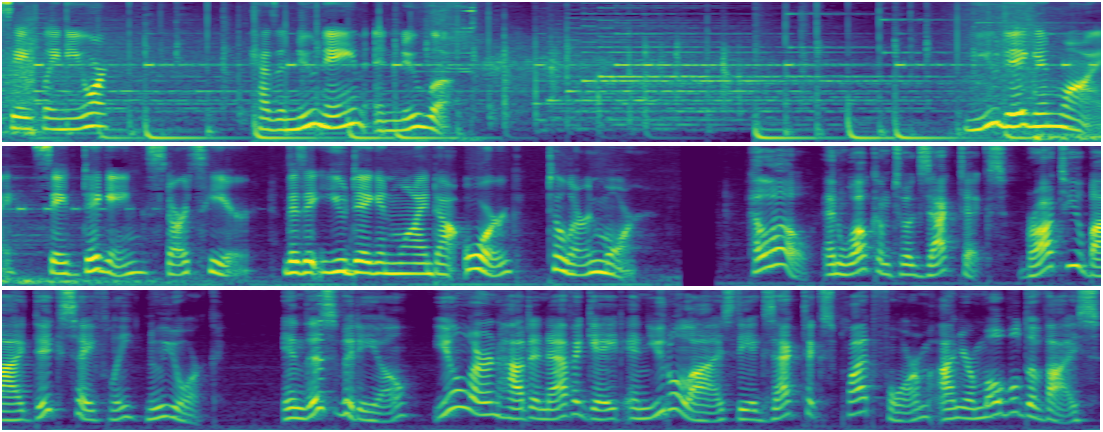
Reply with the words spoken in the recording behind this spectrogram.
Safely New York has a new name and new look. UDig NY. Safe digging starts here. Visit udigny.org to learn more. Hello, and welcome to Exactix, brought to you by Dig Safely New York. In this video, you'll learn how to navigate and utilize the Exactix platform on your mobile device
